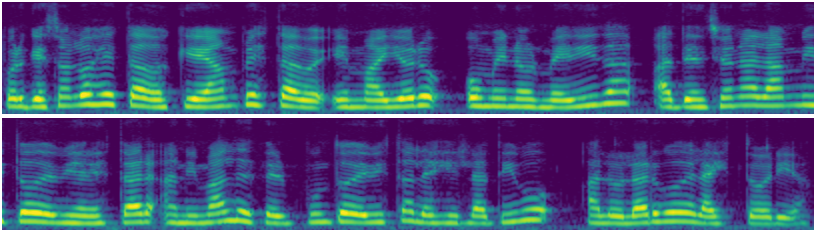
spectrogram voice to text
porque son los estados que han prestado en mayor o menor medida atención al ámbito de bienestar animal desde el punto de vista legislativo a lo largo de la historia.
